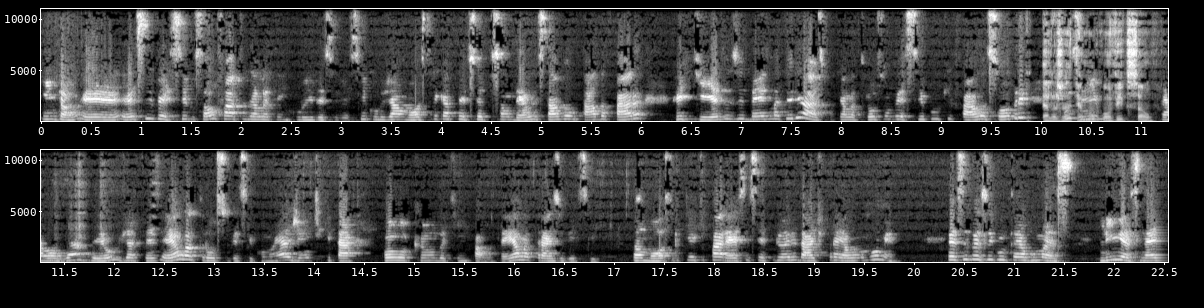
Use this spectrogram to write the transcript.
Então, é, esse versículo, só o fato dela ter incluído esse versículo já mostra que a percepção dela está voltada para riquezas e bens materiais, porque ela trouxe um versículo que fala sobre. Ela já tem uma convicção. Ela já deu, já fez. Ela trouxe o versículo, não é a gente que está colocando aqui em pauta. Ela traz o versículo. Então mostra o que, é que parece ser prioridade para ela no momento. Esse versículo tem algumas linhas, né?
